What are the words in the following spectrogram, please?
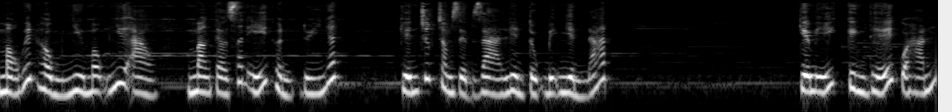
Màu huyết hồng như mộng như ảo, Mang theo sát ý thuần túy nhất. Kiến trúc trong diệp già liên tục bị nghiền nát. Kiếm ý kinh thế của hắn,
